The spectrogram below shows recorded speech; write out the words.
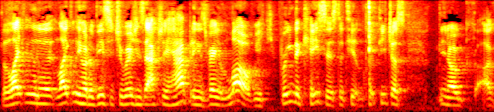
the likelihood, likelihood of these situations actually happening is very low. We bring the cases to, te- to teach us, you know, uh,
